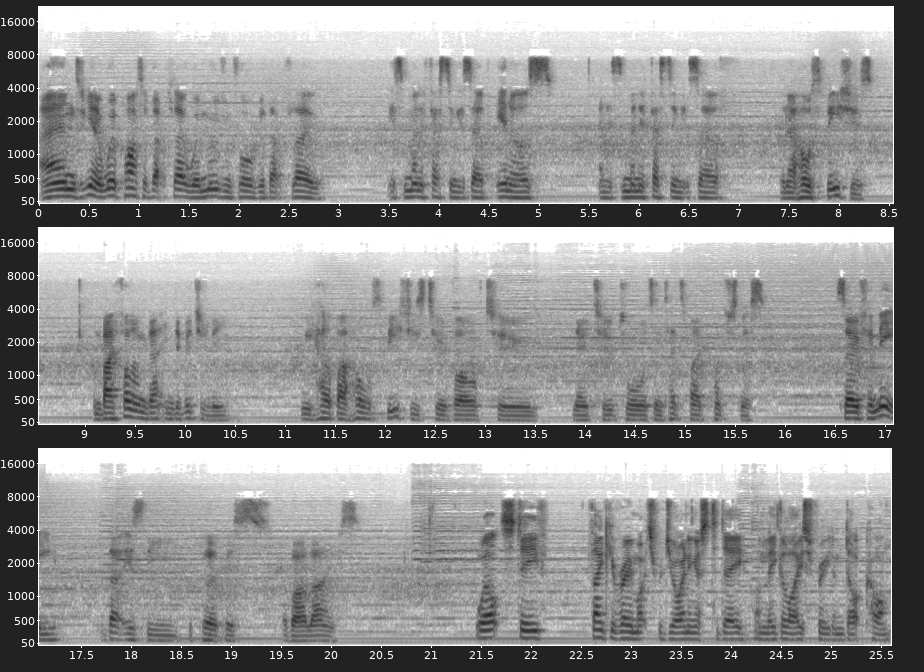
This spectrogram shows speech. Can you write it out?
And you know, we're part of that flow. We're moving forward with that flow it's manifesting itself in us and it's manifesting itself in our whole species. And by following that individually, we help our whole species to evolve to, you know, to, towards intensified consciousness. So for me, that is the, the purpose of our lives. Well, Steve, thank you very much for joining us today on legalizefreedom.com.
